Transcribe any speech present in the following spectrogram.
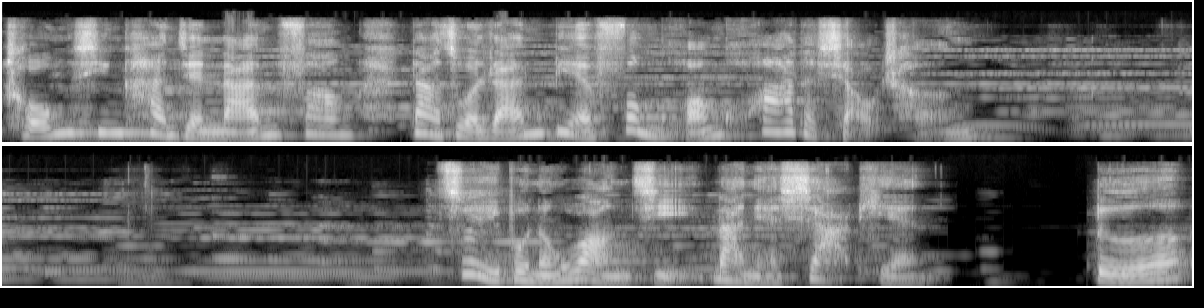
重新看见南方那座燃遍凤凰花的小城。最不能忘记那年夏天，德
